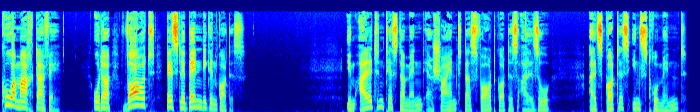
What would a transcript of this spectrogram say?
Koamach Dave oder Wort des lebendigen Gottes. Im Alten Testament erscheint das Wort Gottes also als Gottes Instrument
